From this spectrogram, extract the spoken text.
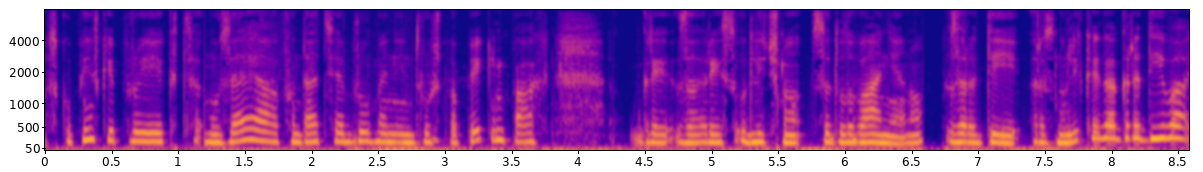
skupinski projekt muzeja, fundacije Brumen in društva Pekinpah. Gre za res odlično sodelovanje. No. Zaradi raznolikega gradiva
